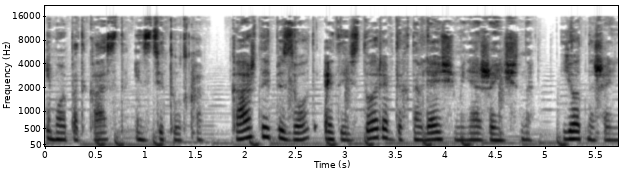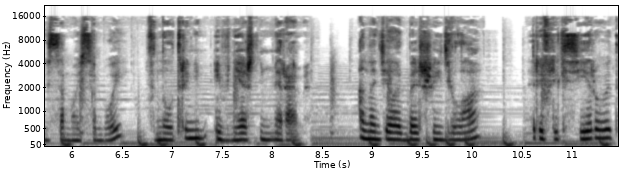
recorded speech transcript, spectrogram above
и мой подкаст «Институтка». Каждый эпизод — это история, вдохновляющая меня женщины, ее отношения с самой собой, внутренним и внешним мирами. Она делает большие дела, рефлексирует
